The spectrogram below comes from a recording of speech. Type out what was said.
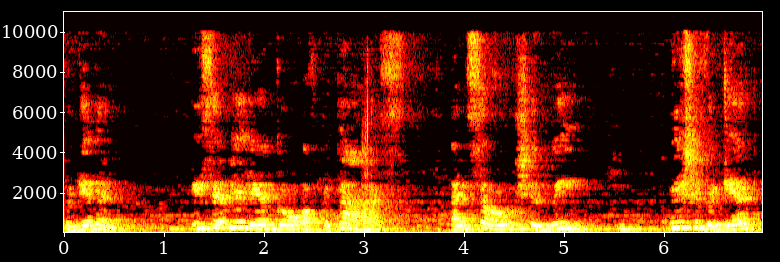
forgiven. He simply let go of the past, and so should we. We should forget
